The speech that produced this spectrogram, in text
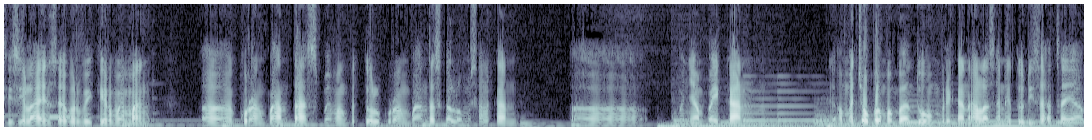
sisi lain saya berpikir memang uh, kurang pantas. Memang betul kurang pantas kalau misalkan uh, menyampaikan mencoba membantu memberikan alasan itu di saat saya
